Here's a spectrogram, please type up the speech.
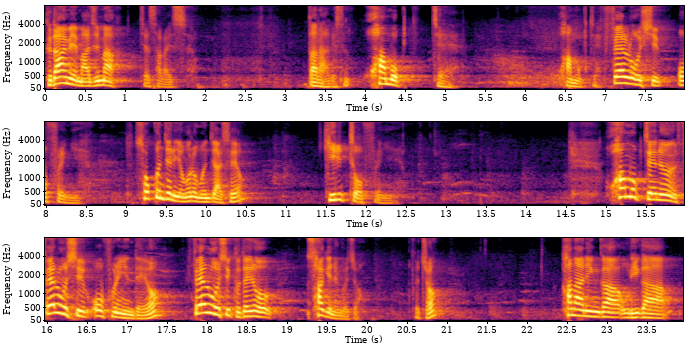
그 다음에 마지막 제사가 있어요. 따라하겠습니다. 화목제. 화목제. fellowship offering이에요. 속건제는 영어로 뭔지 아세요? guilt offering이에요. 화목제는 fellowship offering인데요. fellowship 그대로 사귀는 거죠. 그렇죠? 하나님과 우리가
